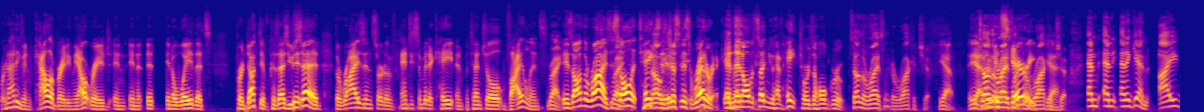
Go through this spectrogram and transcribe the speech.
we're not even calibrating the outrage in in a, in a way that's productive because as you said the rise in sort of anti-semitic hate and potential violence Right. is on the rise this Right. is all it takes No, is just this rhetoric and then all of a sudden you have hate towards a whole group It's on the rise like a rocket ship. Yeah, yeah. it's on the it's rise scary. like a rocket Yeah. ship. And and and again, I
